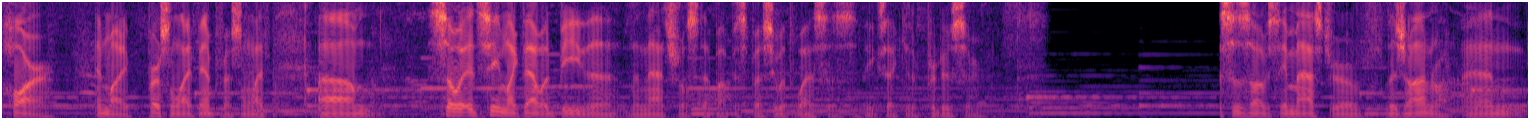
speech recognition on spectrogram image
horror in my personal life and professional life. Um, so it seemed like that would be the, the natural step up, especially with Wes as the executive producer. This is obviously a master of the genre, and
